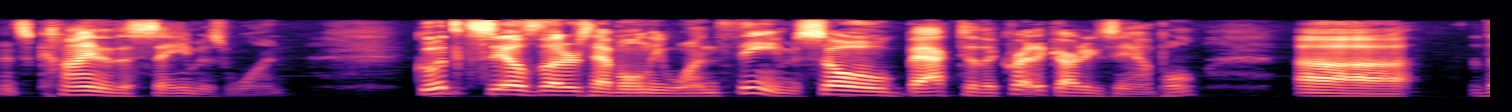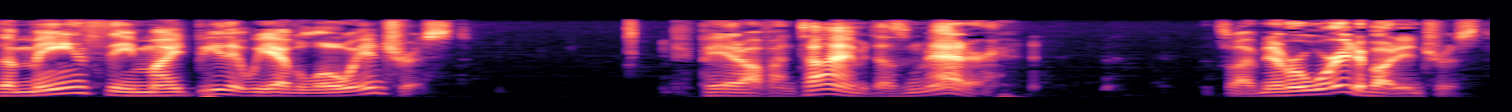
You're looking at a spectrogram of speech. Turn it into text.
It's kind of the same as one. Good sales letters have only one theme. So back to the credit card example, uh, the main theme might be that we have low interest. If you pay it off on time, it doesn't matter. So I've never worried about interest.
